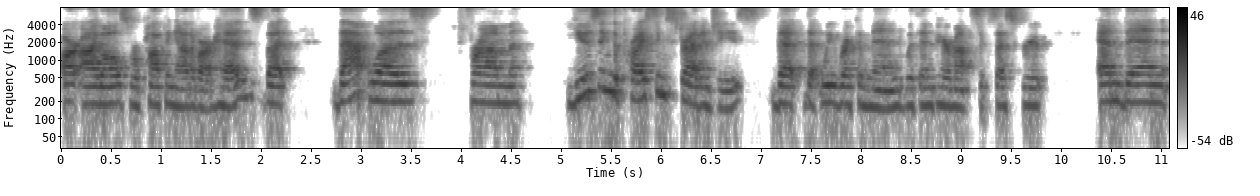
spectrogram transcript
our eyeballs were popping out of our heads but that was from using the pricing strategies that that we recommend within Paramount Success Group and then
